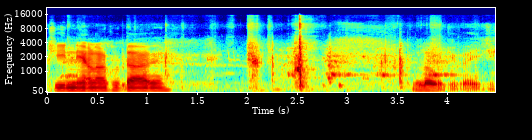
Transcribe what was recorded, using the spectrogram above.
ਚੀਨੇ ਵਾਲਾ ਖੁੱਡਾ ਆ ਗਿਆ। ਲੋ ਜੀ ਬਾਈ ਜੀ।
